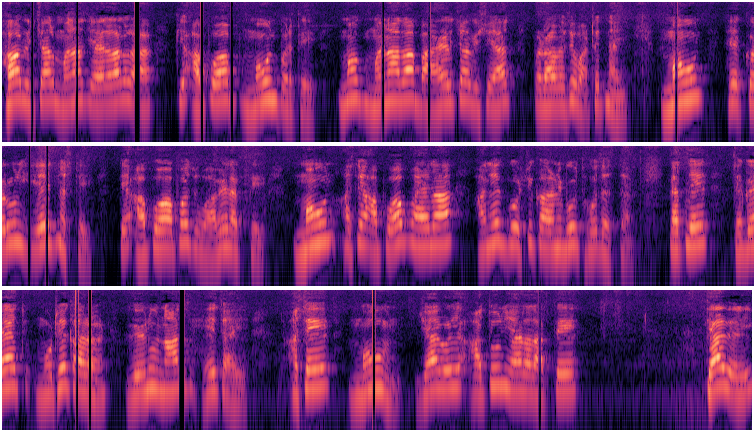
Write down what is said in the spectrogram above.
हा विचार मनात यायला लागला की आपोआप मौन पडते. मग मनाला बाहेरच्या विषयात पडावेसे वाटत नाही. मौन हे करून येत नसते. ते आपोआपच व्हावे लागते. मौन असे आपोआप व्हायला अनेक गोष्टी कारणीभूत होत असतात. त्यातले सगळ्यात मोठे कारण वेणूनाद हेच आहे. असे मौन ज्यावेळी आतून यायला लागते त्यावेळी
